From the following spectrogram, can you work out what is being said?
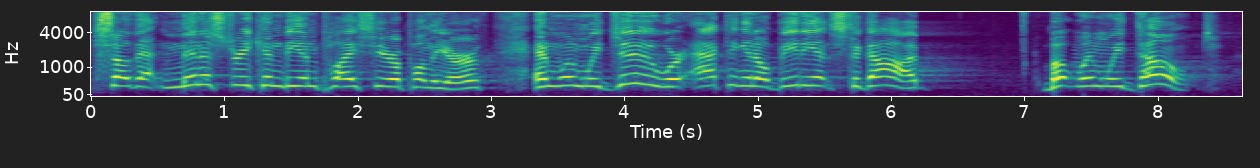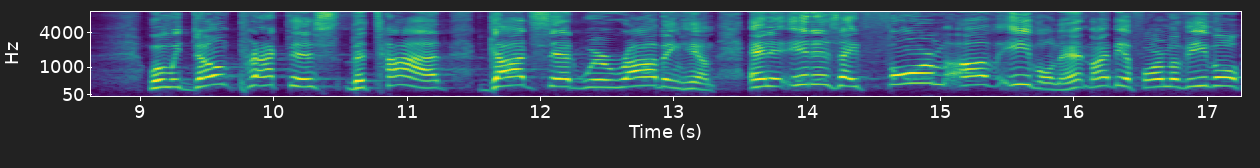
so that ministry can be in place here upon the earth. And when we do, we're acting in obedience to God but when we don't, when we don't practice the tithe, God said we're robbing Him. And it is a form of evil. Now, it might be a form of evil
